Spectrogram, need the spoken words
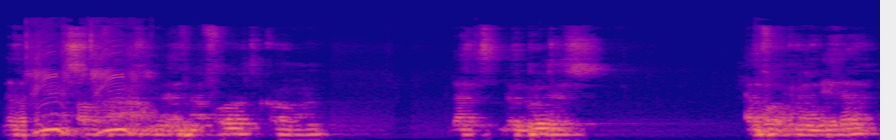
Wil ik zo graag om er naar voren te komen. Dat de broeders ervoor kunnen bidden.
